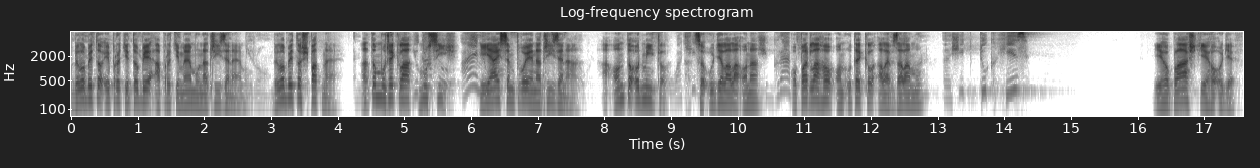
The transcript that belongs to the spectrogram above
Bylo by to i proti tobě a proti mému nadřízenému. Bylo by to špatné. A tomu řekla, musíš, i já jsem tvoje nadřízená. A on to odmítl. Co udělala ona? Opadla ho, on utekl, ale vzala mu jeho plášť, jeho oděv.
